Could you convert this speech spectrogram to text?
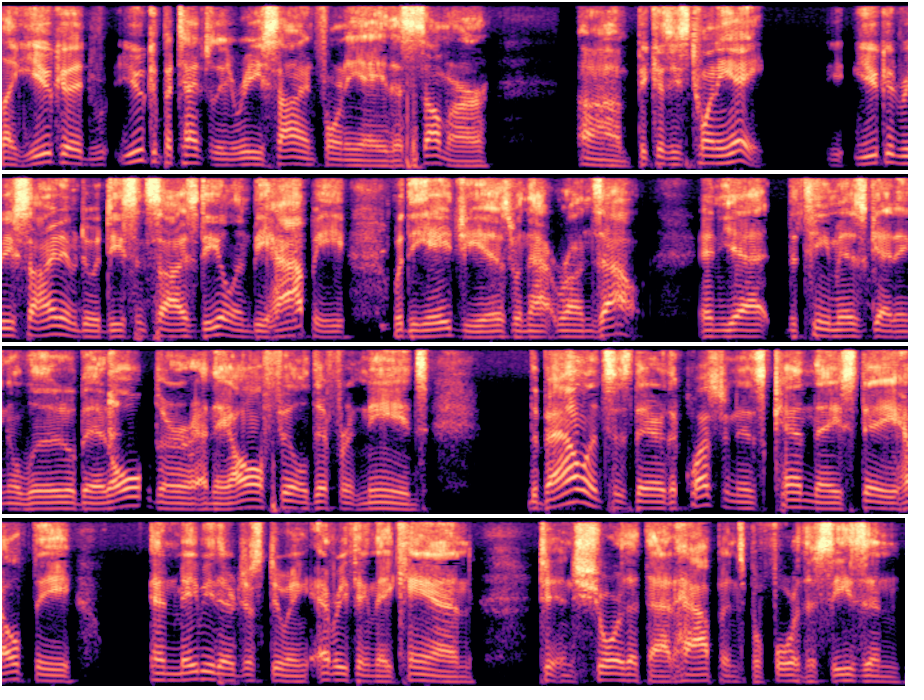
Like you could you could potentially re-sign Fournier this summer um, because he's 28. You- You could re-sign him to a decent sized deal and be happy with the age he is when that runs out. And yet the team is getting a little bit older and they all fill different needs. The balance is there. The question is, can they stay healthy and maybe they're just doing everything they can to ensure that that happens before the season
